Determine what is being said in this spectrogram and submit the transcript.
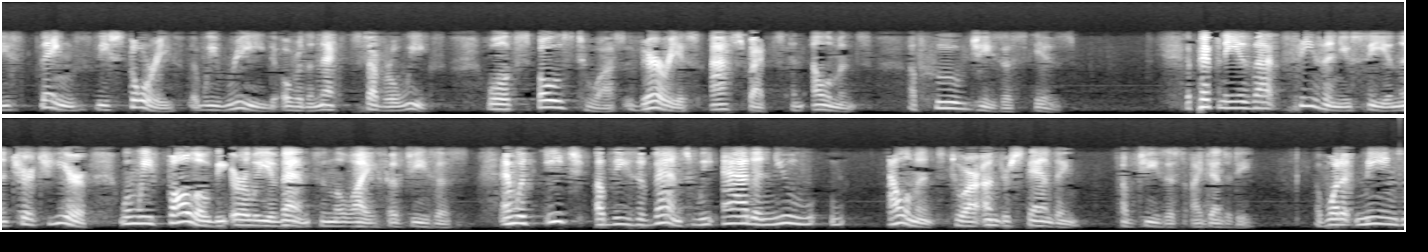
These things, these stories that we read over the next several weeks will expose to us various aspects and elements of who Jesus is. Epiphany is that season you see in the church year when we follow the early events in the life of Jesus. And with each of these events, we add a new element to our understanding of Jesus' identity, of what it means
